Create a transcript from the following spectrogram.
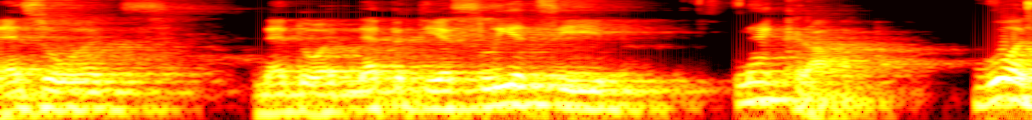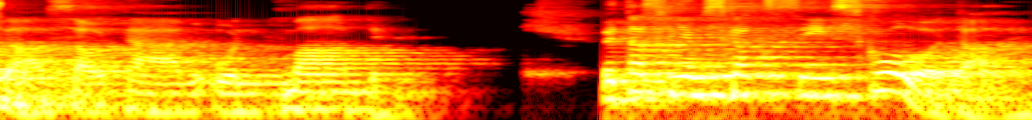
nezodz, nedod nepatiesu liecību, nekrāp, godā savu tēvu un māti. Bet tas viņam skacīja skolotāji.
